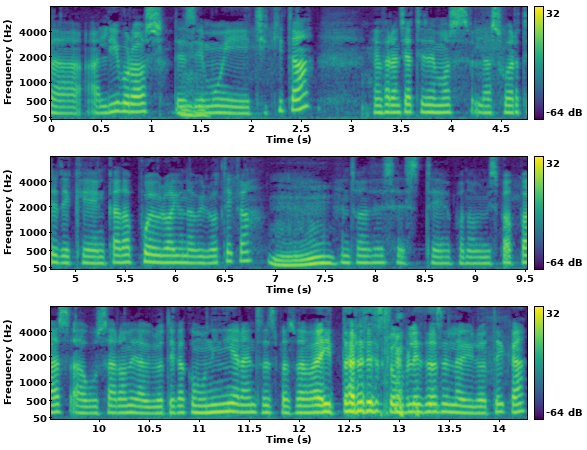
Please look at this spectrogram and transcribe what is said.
a, a libros desde muy chiquita. En Francia tenemos la suerte de que en cada pueblo hay una biblioteca. Entonces, este, bueno, mis papás abusaron de la biblioteca como niñera, entonces pasaba ahí tardes completas en la biblioteca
